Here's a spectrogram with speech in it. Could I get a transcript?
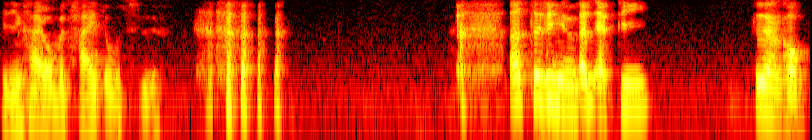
已经害我们太多次了。啊，最近 NFT 是不是很红？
